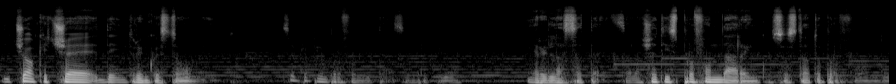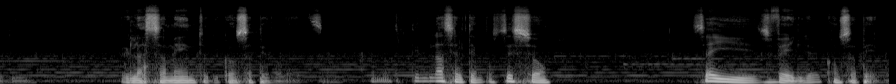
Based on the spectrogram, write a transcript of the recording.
di ciò che c'è dentro in questo momento, sempre più in profondità, sempre più in rilassatezza, lasciati sprofondare in questo stato profondo di rilassamento, di consapevolezza. E mentre ti rilassi al tempo stesso sei sveglio e consapevole.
